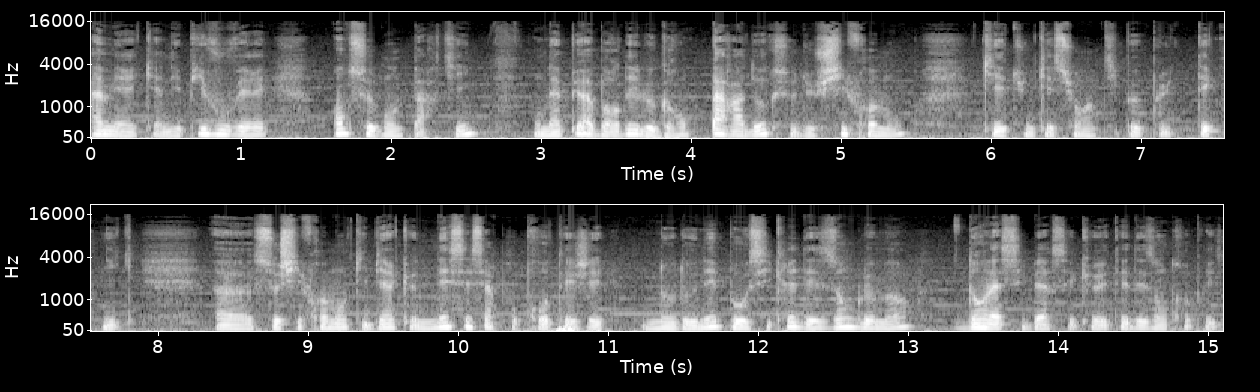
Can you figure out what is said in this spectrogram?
américaines. Et puis vous verrez en seconde partie, on a pu aborder le grand paradoxe du chiffrement, qui est une question un petit peu plus technique, euh, ce chiffrement qui, bien que nécessaire pour protéger nos données, peut aussi créer des angles morts dans la cybersécurité des entreprises.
